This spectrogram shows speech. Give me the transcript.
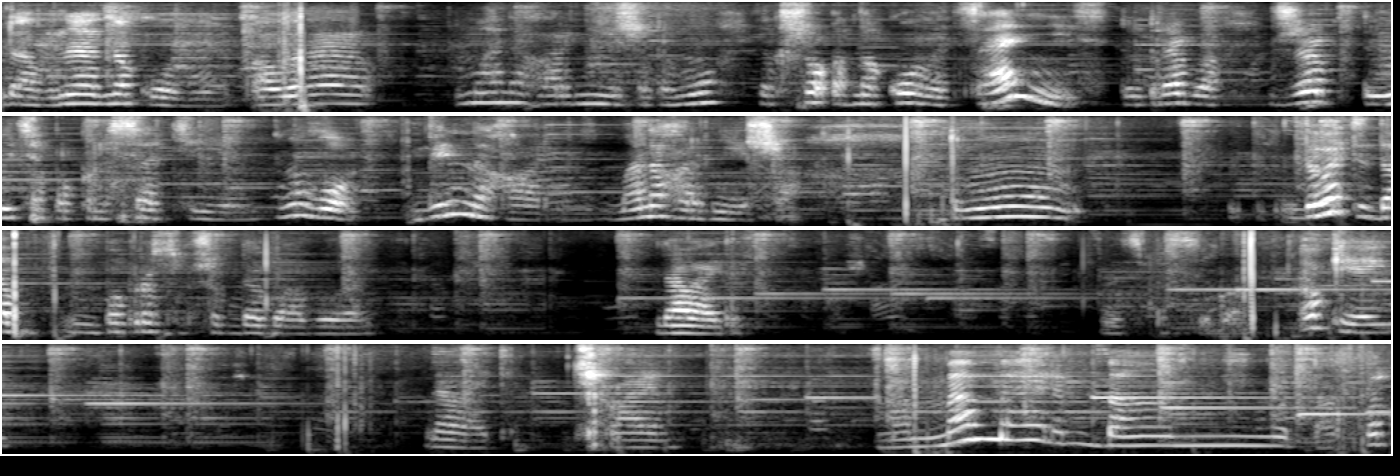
да, вони однакові, але в мене гарніше, тому якщо однакова цінність, то треба вже дивитися по красоті. Ну во, він не гарний, в мене гарніше. Тому давайте да, попросимо, щоб добавили. Давайте. Спасибо. Окей. Давайте. Чекаємо. Мамамарабам. Вот так вот,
